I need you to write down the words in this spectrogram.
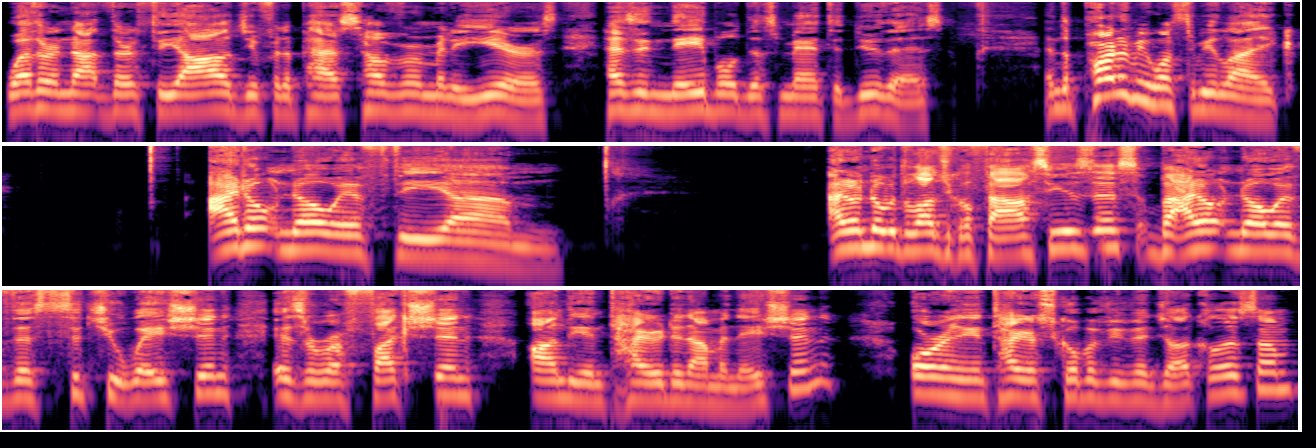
whether or not their theology for the past however many years has enabled this man to do this. And the part of me wants to be like, I don't know if the um I don't know what the logical fallacy is this, but I don't know if this situation is a reflection on the entire denomination or in the entire scope of evangelicalism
